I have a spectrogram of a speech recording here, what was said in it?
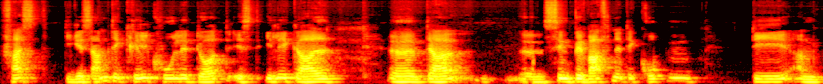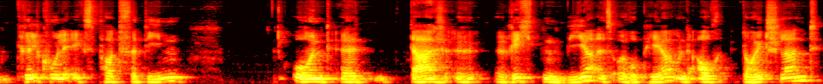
Fast die gesamte Grillkohle dort ist illegal. Äh, da äh, sind bewaffnete Gruppen, die am Grillkohleexport verdienen. Und äh, da richten wir als Europäer und auch Deutschland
